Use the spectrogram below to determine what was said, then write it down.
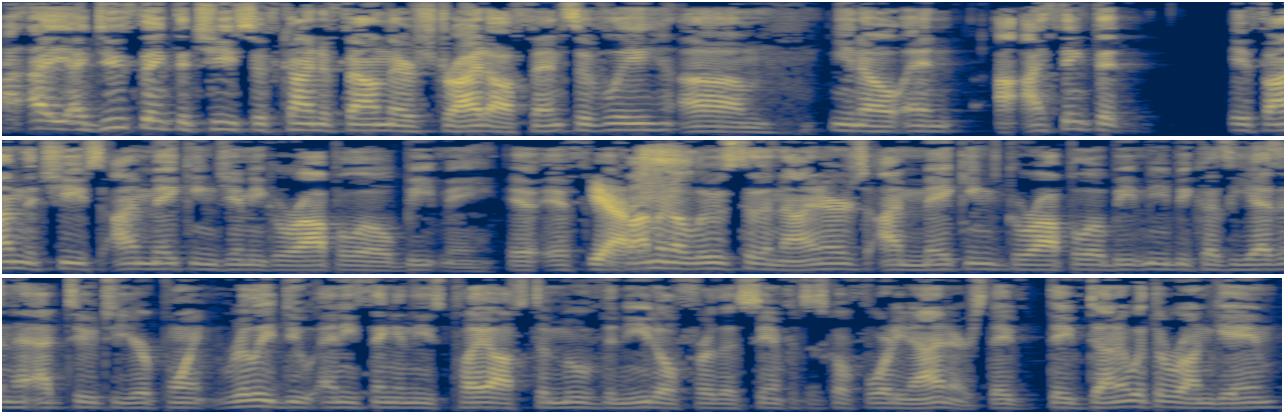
I, I do think the Chiefs have kind of found their stride offensively. Um, you know, and I think that if I'm the Chiefs, I'm making Jimmy Garoppolo beat me. If, yes. if I'm going to lose to the Niners, I'm making Garoppolo beat me because he hasn't had to, to your point, really do anything in these playoffs to move the needle for the San Francisco 49ers. They've they've done it with the run game.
